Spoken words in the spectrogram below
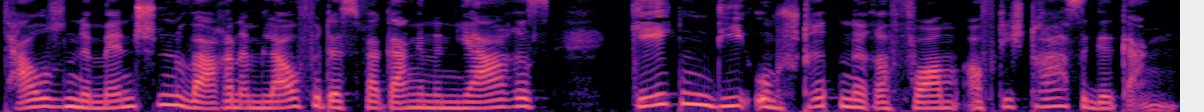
Tausende Menschen waren im Laufe des vergangenen Jahres gegen die umstrittene Reform auf die Straße gegangen.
